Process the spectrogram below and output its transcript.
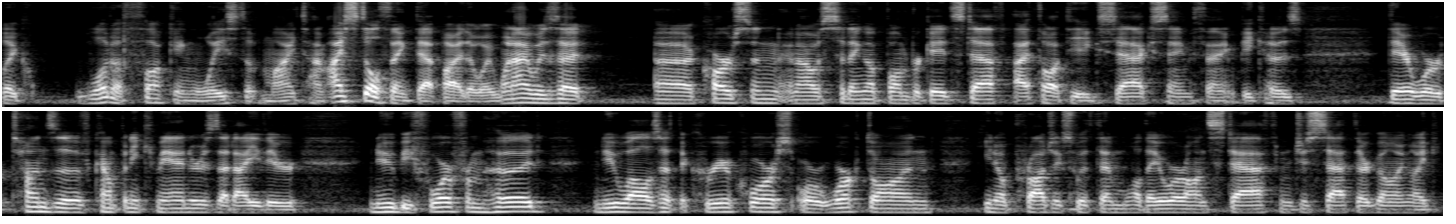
Like, what a fucking waste of my time. I still think that, by the way. When I was at uh, Carson and I was sitting up on brigade staff, I thought the exact same thing because there were tons of company commanders that I either knew before from Hood, knew while I was at the career course, or worked on you know projects with them while they were on staff, and just sat there going like,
